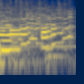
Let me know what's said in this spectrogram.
Oh,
